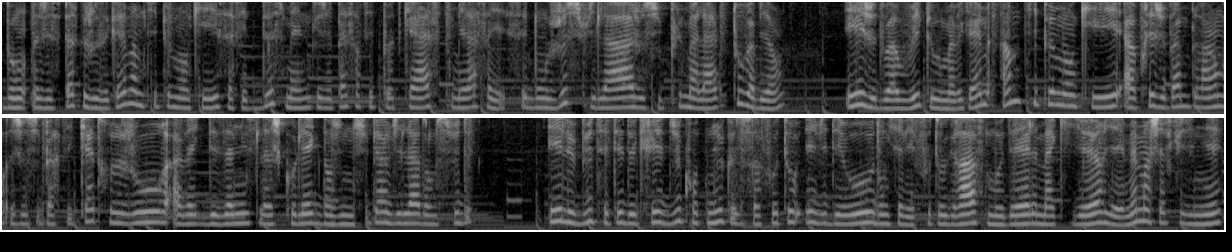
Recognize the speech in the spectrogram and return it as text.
Bon, j'espère que je vous ai quand même un petit peu manqué. Ça fait deux semaines que j'ai pas sorti de podcast, mais là ça y est, c'est bon, je suis là, je suis plus malade, tout va bien. Et je dois avouer que vous m'avez quand même un petit peu manqué. Après, je vais pas me plaindre, je suis partie 4 jours avec des amis slash collègues dans une super villa dans le sud. Et le but c'était de créer du contenu, que ce soit photo et vidéo. Donc il y avait photographe, modèle, maquilleur, il y avait même un chef cuisinier.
